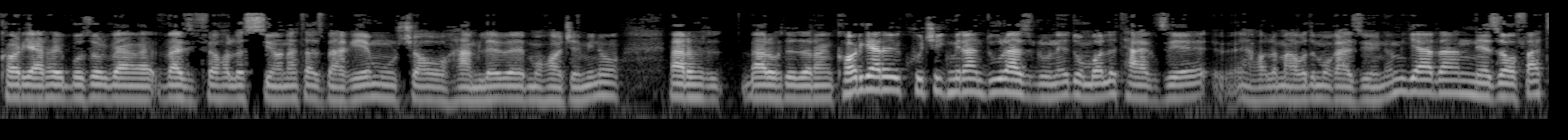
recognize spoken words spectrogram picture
کارگرهای بزرگ و وظیفه حالا سیانت از بقیه مورچه و حمله به مهاجمین رو بر عهده دارن. کارگرای کوچیک میرن دور از لونه دنبال تغذیه حالا مواد مغذی و اینا میگردن. نظافت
